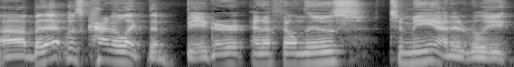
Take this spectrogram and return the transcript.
Uh, but that was kind of like the bigger NFL news to me. I didn't really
